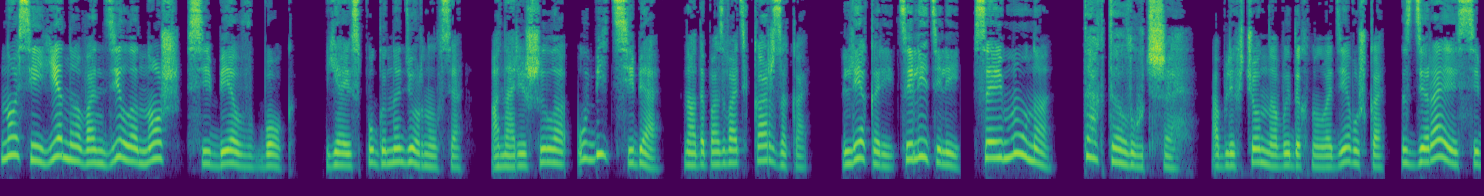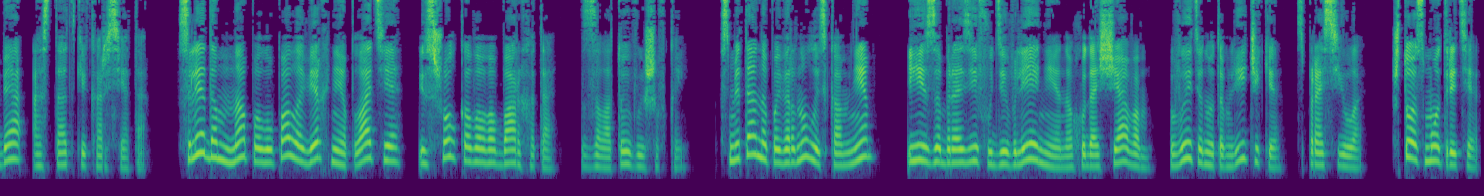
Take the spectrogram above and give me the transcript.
Но Сиена вонзила нож себе в бок. Я испуганно дернулся. Она решила убить себя. Надо позвать Карзака, лекарей, целителей, Сеймуна. Так-то лучше, облегченно выдохнула девушка, сдирая с себя остатки корсета. Следом на пол упало верхнее платье из шелкового бархата с золотой вышивкой. Сметана повернулась ко мне и, изобразив удивление на худощавом, вытянутом личике, спросила: "Что смотрите?"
